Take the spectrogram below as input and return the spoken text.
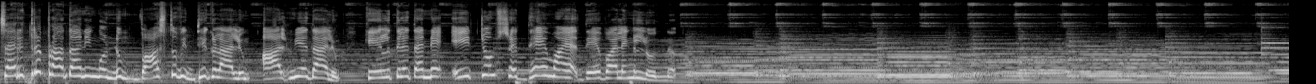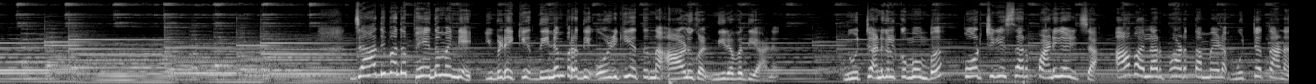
ചരിത്ര പ്രാധാന്യം കൊണ്ടും വാസ്തുവിദ്യകളാലും ആത്മീയതാലും കേരളത്തിലെ തന്നെ ഏറ്റവും ശ്രദ്ധേയമായ ദേവാലയങ്ങളിൽ ഭേദമന്യേ ഇവിടേക്ക് ദിനം പ്രതി ഒഴുകിയെത്തുന്ന ആളുകൾ നിരവധിയാണ്. നൂറ്റാണ്ടുകൾക്ക് മുമ്പ് പോർച്ചുഗീസുകാർ പണി കഴിച്ച ആ വല്ലാർപാടത്തമ്മയുടെ മുറ്റത്താണ്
